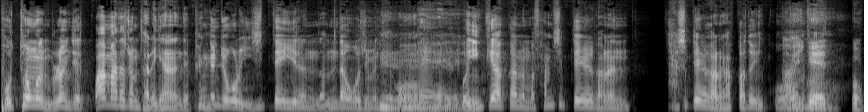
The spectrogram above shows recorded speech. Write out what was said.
보통은 물론 이제 과마다 좀 다르긴 하는데 평균적으로 20대 1은 넘는다고 보시면 되고 음. 네. 뭐 인기학과는 뭐 30대 1 가는 40대 1 가는 학과도 있고 아, 이게 뭐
